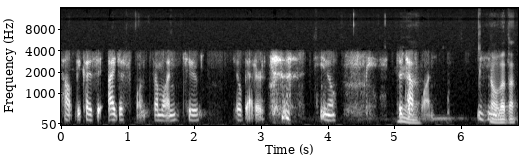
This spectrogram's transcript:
help because I just want someone to feel better. you know, it's yeah. a tough one. Mm-hmm. No, that, that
